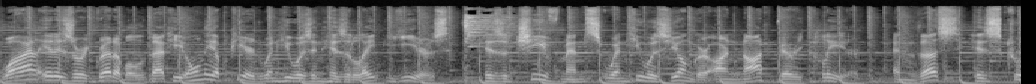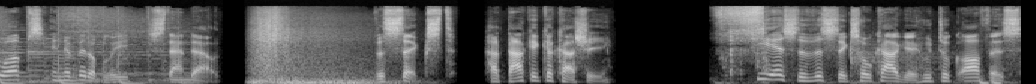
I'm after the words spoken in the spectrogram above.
While it is regrettable that he only appeared when he was in his late years, his achievements when he was younger are not very clear, and thus his screw-ups inevitably stand out. The sixth, Hatake Kakashi. He is the sixth Hokage who took office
